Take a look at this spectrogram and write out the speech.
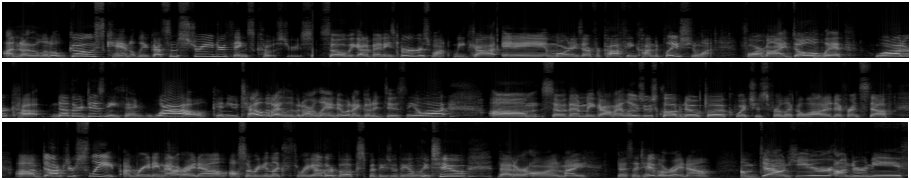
Another little ghost candle. We've got some Stranger Things coasters. So we got a Benny's Burgers one. We got a Mornings Are for Coffee and Contemplation one. For my Dole Whip, Water cup, another Disney thing. Wow, can you tell that I live in Orlando and I go to Disney a lot? Um, so then we got my Losers Club notebook, which is for like a lot of different stuff. Um, Doctor Sleep, I'm reading that right now. Also reading like three other books, but these are the only two that are on my bedside table right now. Um, down here underneath,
